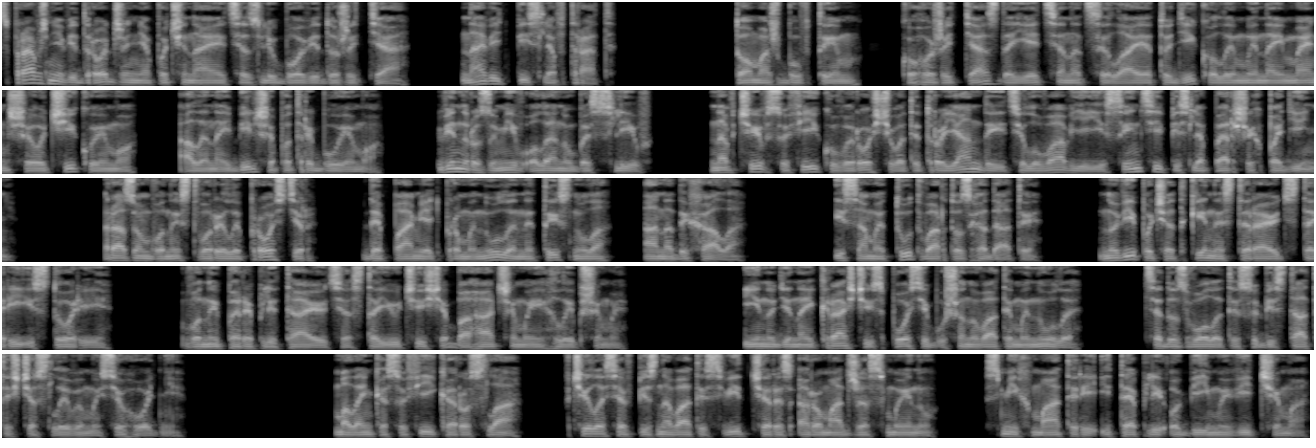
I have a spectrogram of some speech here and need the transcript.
справжнє відродження починається з любові до життя, навіть після втрат. Томаш був тим, кого життя, здається, надсилає тоді, коли ми найменше очікуємо, але найбільше потребуємо. Він розумів Олену без слів, навчив Софійку вирощувати троянди і цілував її синці після перших падінь. Разом вони створили простір, де пам'ять про минуле не тиснула, а надихала. І саме тут варто згадати нові початки не стирають старі історії, вони переплітаються, стаючи ще багатшими і глибшими. Іноді найкращий спосіб ушанувати минуле це дозволити собі стати щасливими сьогодні. Маленька Софійка росла, вчилася впізнавати світ через аромат жасмину, сміх матері і теплі обійми відчима.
